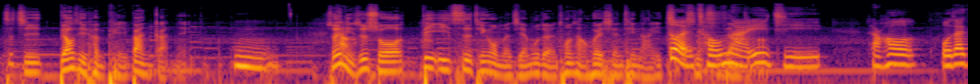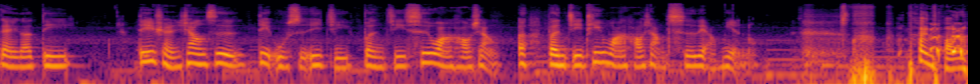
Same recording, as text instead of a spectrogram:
这集标题很陪伴感呢。嗯，所以你是说第一次听我们节目的人，通常会先听哪一集？对，从哪一集，然后我再给一个 D。D 选项是第五十一集，本集吃完好想，呃，本集听完好想吃凉面哦。太难了。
